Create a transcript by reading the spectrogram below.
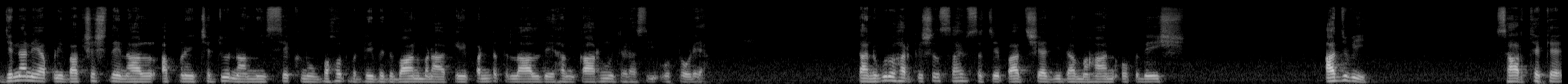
ਜਿਨ੍ਹਾਂ ਨੇ ਆਪਣੀ ਬਖਸ਼ਿਸ਼ ਦੇ ਨਾਲ ਆਪਣੇ ਛੱਜੂ ਨਾਮੀ ਸਿੱਖ ਨੂੰ ਬਹੁਤ ਵੱਡੇ ਵਿਦਵਾਨ ਬਣਾ ਕੇ ਪੰਡਤ ਲਾਲ ਦੇ ਹੰਕਾਰ ਨੂੰ ਜਿਹੜਾ ਸੀ ਉਹ ਤੋੜਿਆ। ਧੰਨ ਗੁਰੂ ਹਰਕ੍ਰਿਸ਼ਨ ਸਾਹਿਬ ਸੱਚੇ ਪਾਤਸ਼ਾਹ ਜੀ ਦਾ ਮਹਾਨ ਉਪਦੇਸ਼ ਅੱਜ ਵੀ ਸਾਰਥਕ ਹੈ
